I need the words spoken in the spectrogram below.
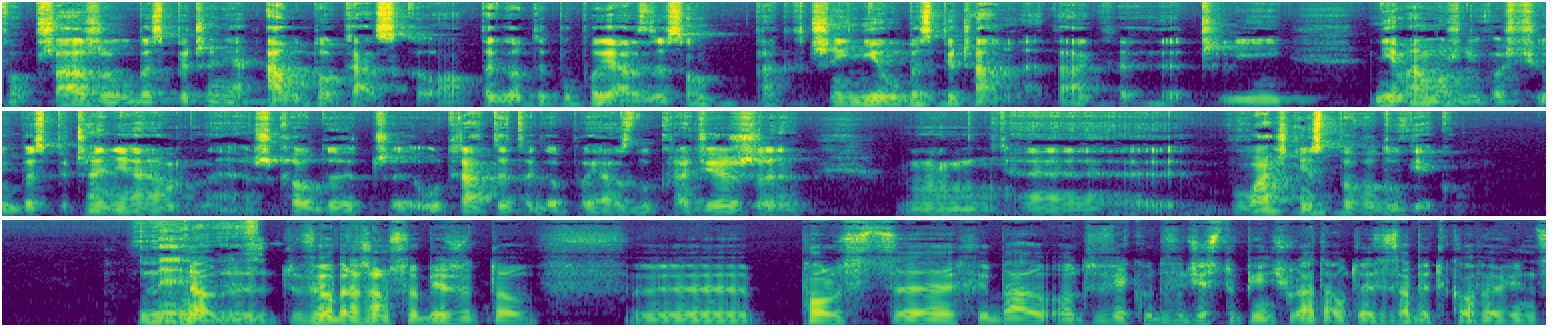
w obszarze ubezpieczenia autokasko. Tego typu pojazdy są praktycznie nieubezpieczalne, tak? czyli nie ma możliwości ubezpieczenia e, szkody czy utraty tego pojazdu, kradzieży mm, e, właśnie z powodu wieku. My... No, wyobrażam sobie, że to w e, Polsce chyba od wieku 25 lat auto jest zabytkowe, więc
